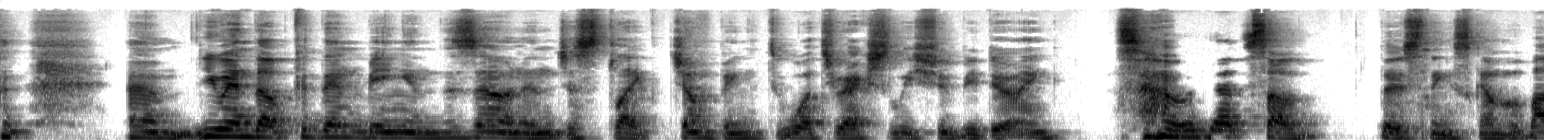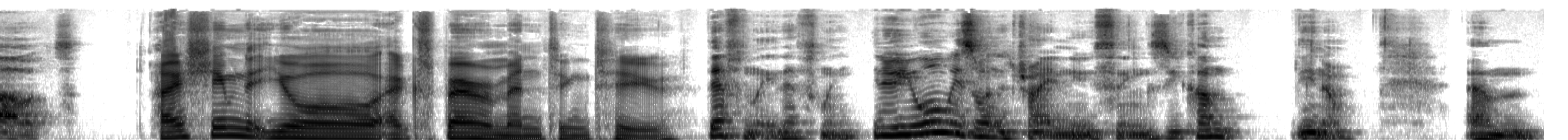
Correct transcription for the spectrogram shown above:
um, you end up then being in the zone and just like jumping to what you actually should be doing. So that's how those things come about. I assume that you're experimenting too. Definitely, definitely. You know, you always want to try new things. You can't, you know, um,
